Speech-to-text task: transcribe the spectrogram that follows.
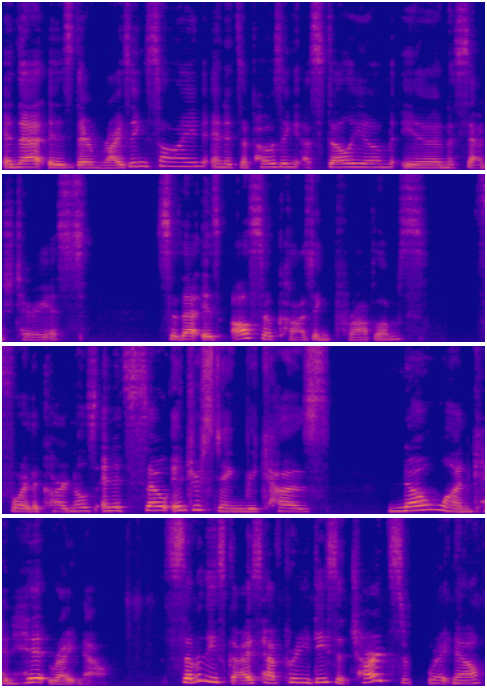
and that is their rising sign, and it's opposing a stellium in Sagittarius. So that is also causing problems for the Cardinals. And it's so interesting because no one can hit right now. Some of these guys have pretty decent charts right now,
